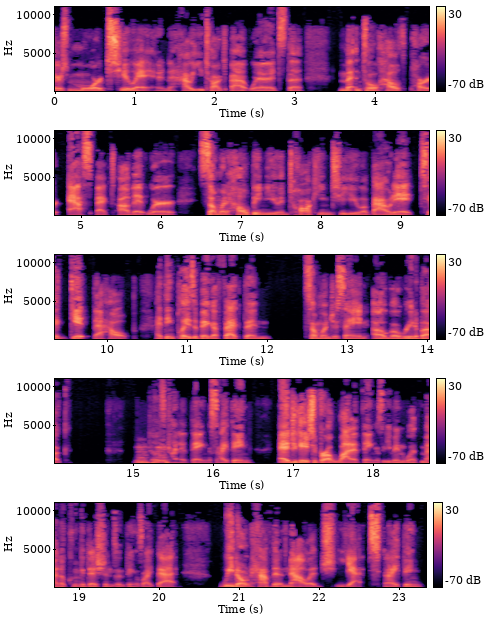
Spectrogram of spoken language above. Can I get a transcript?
there's more to it. And how you talked about where it's the mental health part aspect of it, where someone helping you and talking to you about it to get the help, I think plays a big effect than someone just saying, Oh, go read a book. Mm-hmm. Those kind of things. I think education for a lot of things, even with medical conditions and things like that. We don't have the knowledge yet. And I think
